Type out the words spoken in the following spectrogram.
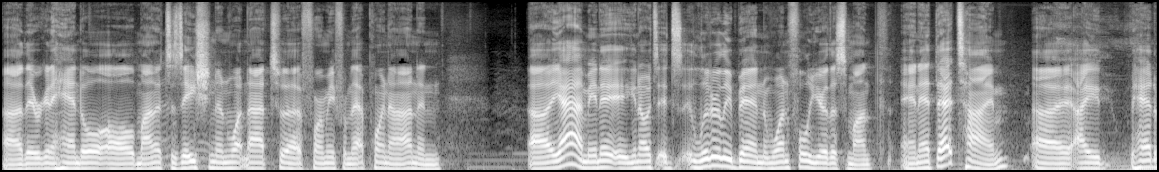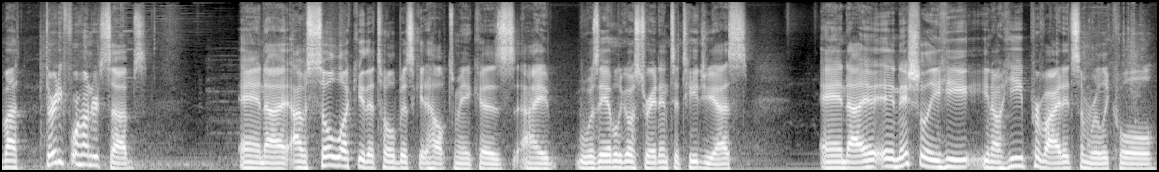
uh, they were going to handle all monetization and whatnot uh, for me from that point on. And uh, yeah, I mean, it, you know, it's, it's literally been one full year this month, and at that time, uh, I had about 3,400 subs. And uh, I was so lucky that TotalBiscuit helped me because I was able to go straight into TGS. And uh, initially, he, you know, he provided some really cool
